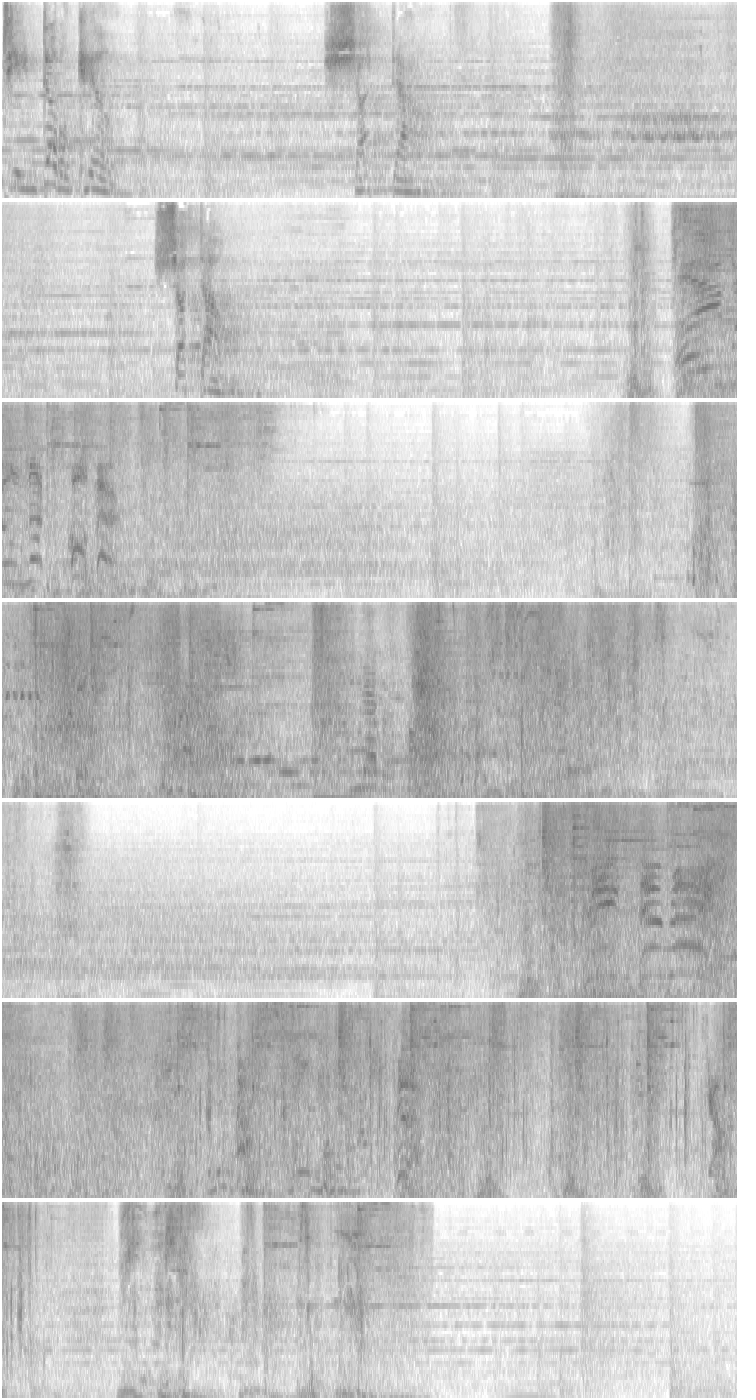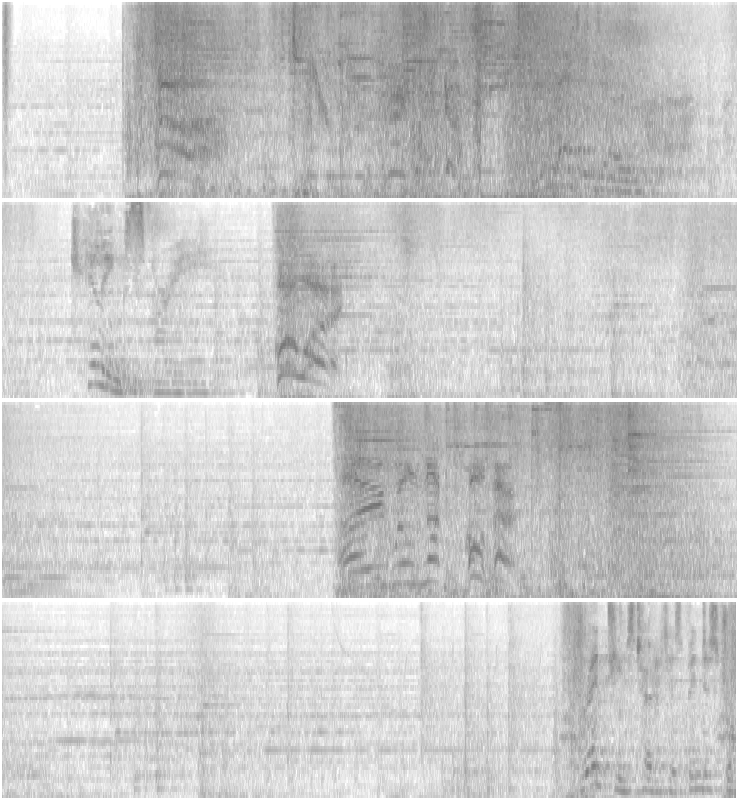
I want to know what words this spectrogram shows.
Team double kill. Shut down. Shut down. Killing spree. Forward! I will not falter! Red team's turret has been destroyed.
